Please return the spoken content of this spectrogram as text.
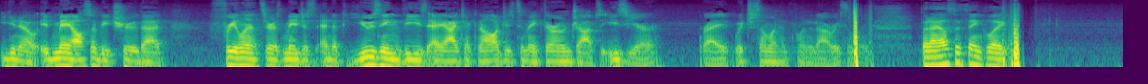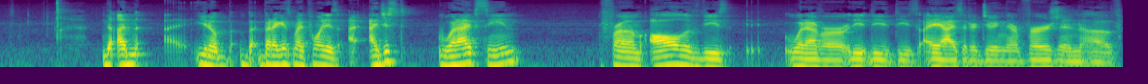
you know it may also be true that freelancers may just end up using these AI technologies to make their own jobs easier, right? Which someone had pointed out recently. But I also think like, I'm, you know, but, but I guess my point is I, I just what I've seen from all of these whatever the, the, these AIs that are doing their version of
